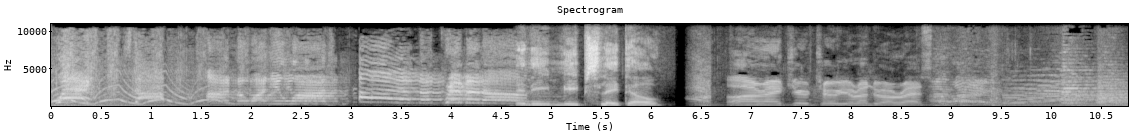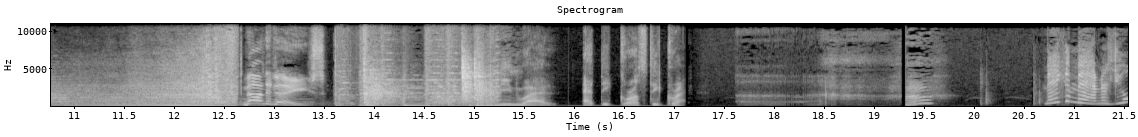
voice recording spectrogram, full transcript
Wait! Stop! I'm the one you want! Any meeps later. All right, you two, you're under arrest. 90 days! Meanwhile, at the Krusty Krab. Mega Man, are you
